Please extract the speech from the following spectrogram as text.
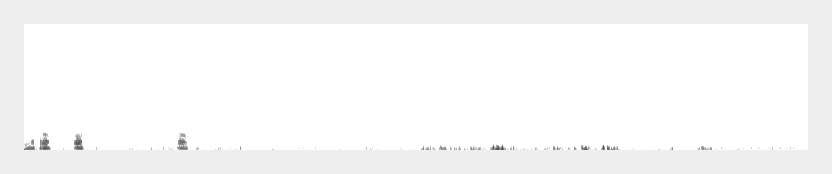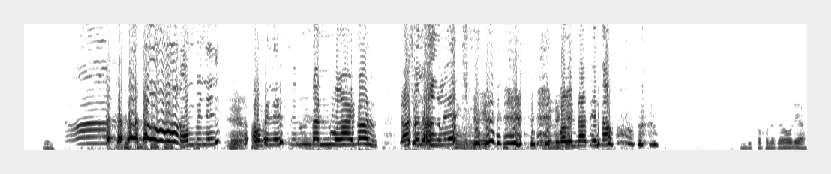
Ano to? Oh. Oh. ang bilis! Ang bilis sinundan mga idol! Kaso lang. Balik Balik natin to! Hindi pa ako nakahuli ah.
